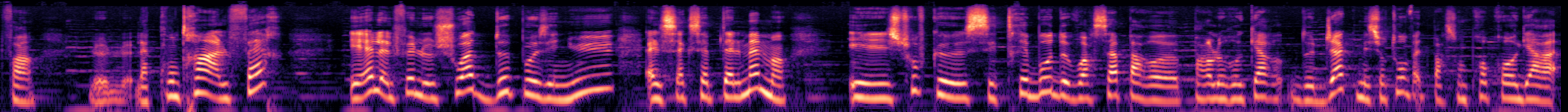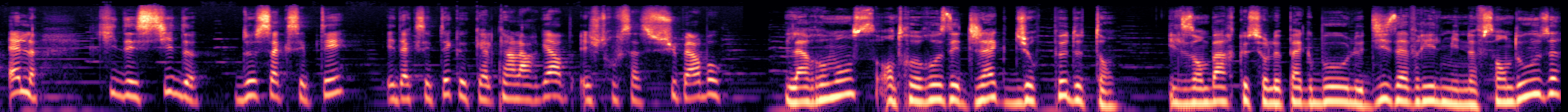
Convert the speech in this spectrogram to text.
enfin, la contraint à le faire. Et elle, elle fait le choix de poser nue. Elle s'accepte elle-même. Et je trouve que c'est très beau de voir ça par, euh, par le regard de Jack, mais surtout en fait par son propre regard à elle, qui décide de s'accepter et d'accepter que quelqu'un la regarde. Et je trouve ça super beau. La romance entre Rose et Jack dure peu de temps. Ils embarquent sur le paquebot le 10 avril 1912,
